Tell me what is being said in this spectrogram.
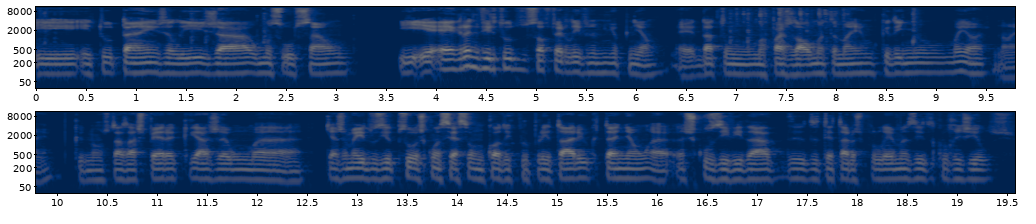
E, e tu tens ali já uma solução E é, é a grande virtude do software livre, na minha opinião. É dar-te uma paz de alma também um bocadinho maior, não é? Porque não estás à espera que haja uma que haja meia dúzia de pessoas com acesso a um código proprietário que tenham a, a exclusividade de detectar os problemas e de corrigi-los.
